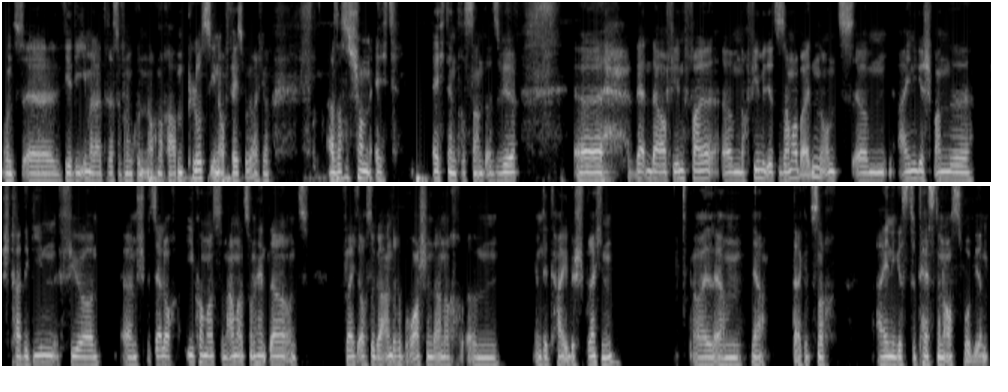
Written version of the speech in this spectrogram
und äh, wir die E-Mail-Adresse von dem Kunden auch noch haben, plus ihn auf Facebook erreichen. Also das ist schon echt, echt interessant. Also wir äh, werden da auf jeden Fall ähm, noch viel mit dir zusammenarbeiten und ähm, einige spannende Strategien für ähm, speziell auch E-Commerce und Amazon-Händler und vielleicht auch sogar andere Branchen da noch ähm, im Detail besprechen. Weil ähm, ja, da gibt's noch einiges zu testen und auszuprobieren.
